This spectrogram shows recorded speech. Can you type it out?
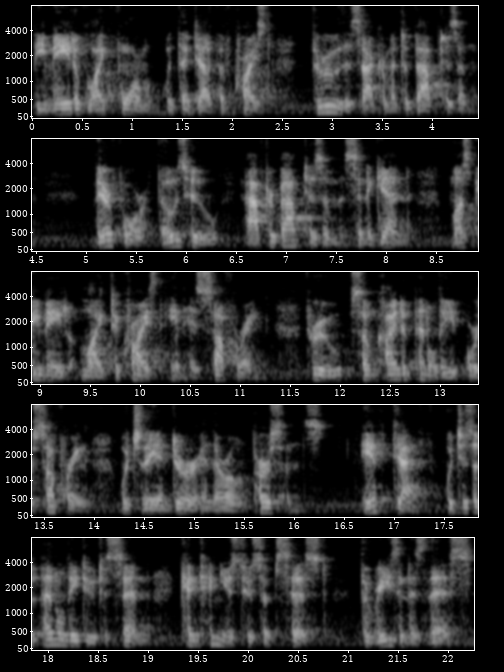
be made of like form with the death of Christ through the sacrament of baptism. Therefore, those who, after baptism, sin again, must be made like to Christ in his suffering, through some kind of penalty or suffering which they endure in their own persons. If death, which is a penalty due to sin, continues to subsist, the reason is this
